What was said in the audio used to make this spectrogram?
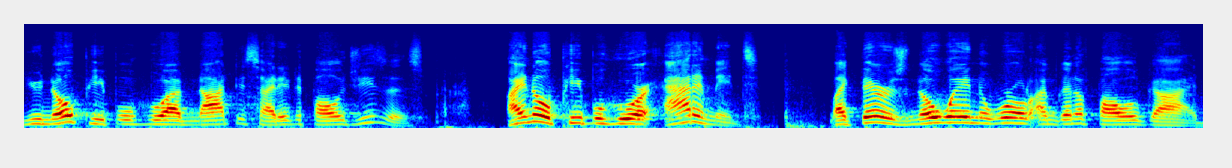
You know people who have not decided to follow Jesus. I know people who are adamant, like there is no way in the world I'm going to follow God.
